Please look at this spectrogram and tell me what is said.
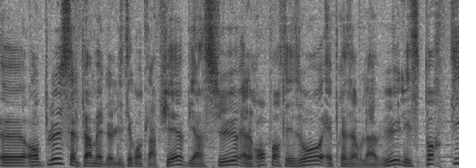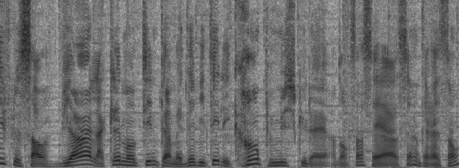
euh, en plus, elle permet de lutter contre la fièvre, bien sûr. Elle renforce les os et préserve la vue. Les sportifs le savent bien. La clémentine permet d'éviter les crampes musculaires. Donc ça, c'est assez intéressant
